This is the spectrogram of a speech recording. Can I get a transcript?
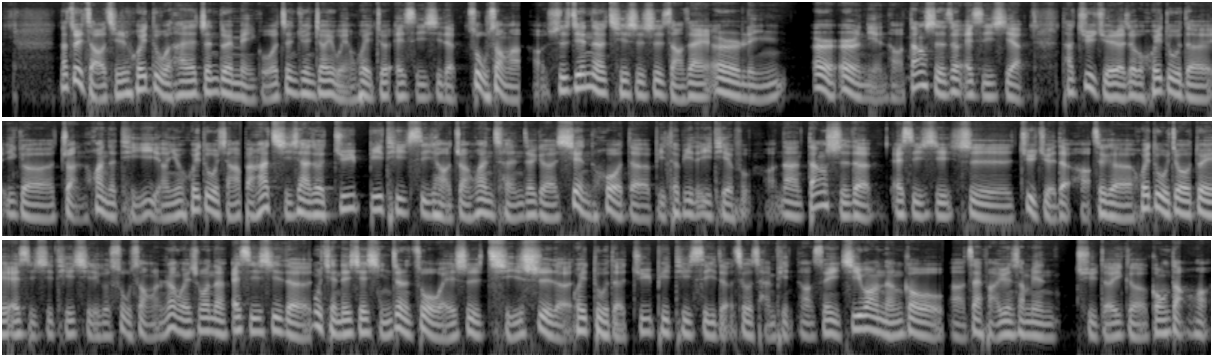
那最早其实灰度它在针对美国证券交易委员会就 SEC 的诉讼啊，好，时间呢其实是早在二零。二二年哈，当时的这个 SEC 啊，他拒绝了这个灰度的一个转换的提议啊，因为灰度想要把它旗下这个 GBTC 哈转换成这个现货的比特币的 ETF 啊，那当时的 SEC 是拒绝的哈，这个灰度就对 SEC 提起了一个诉讼，认为说呢，SEC 的目前的一些行政的作为是歧视了灰度的 GBTC 的这个产品啊，所以希望能够呃在法院上面取得一个公道哈。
